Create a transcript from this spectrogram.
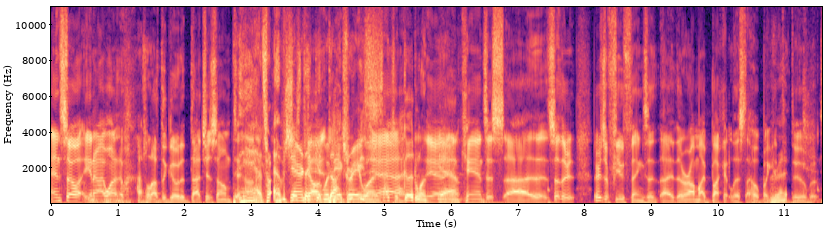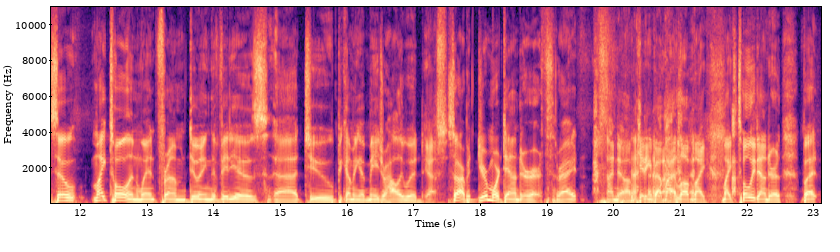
And so, you know, I want, I'd love to go to Dutch's hometown. yeah. That's what, I was Darren just thinking Daulton would be a Dutch great one. Such a good one. Yeah, Yeah. in Kansas. Uh, so there, there's a few things that, uh, that are on my bucket list. I hope I get to do. But So Mike Tollin went from doing the videos uh, to becoming a major Hollywood Yes. star, but you're more down to earth, right? I know. I'm kidding about my. I love Mike. Mike's totally down to earth, but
